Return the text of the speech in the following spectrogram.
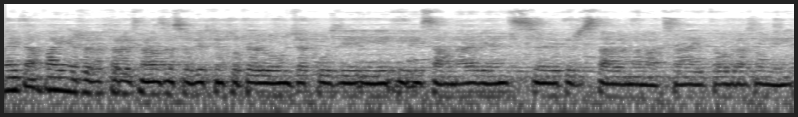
No i tam fajnie, że we wtorek znalazłem sobie w tym hotelu jacuzzi i, i, i saunę, więc y, korzystałem na maksa i to od razu mi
